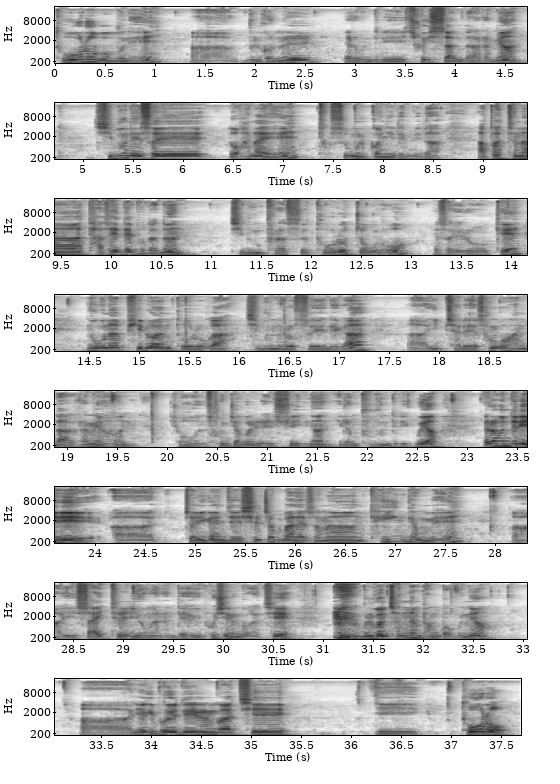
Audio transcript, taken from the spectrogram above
도로 부분에 어, 물건을 여러분들이 초이스한다 그러면 지분에서의 또 하나의 특수 물건이 됩니다. 아파트나 다세대보다는 지분 플러스 도로 쪽으로 해서 이렇게 누구나 필요한 도로가 지분으로서의 내가 아, 입찰에 성공한다 그러면 좋은 성적을 낼 수 있는 이런 부분들이고요. 여러분들이 아, 저희가 이제 실전반에서는 태인 경매 아, 이 사이트를 이용하는데 여기 보시는 것 같이 물건 찾는 방법은요. 어, 여기 보여드리는 것 같이 이 도로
